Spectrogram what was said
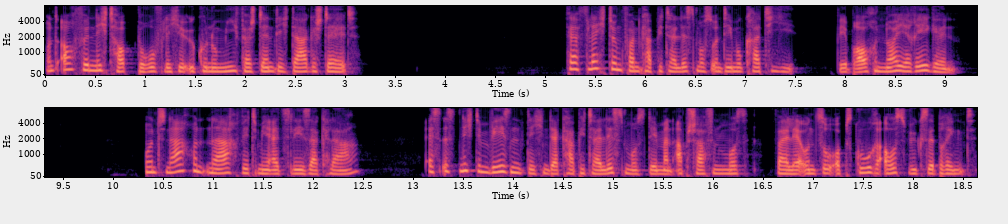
und auch für nicht hauptberufliche Ökonomie verständlich dargestellt. Verflechtung von Kapitalismus und Demokratie. Wir brauchen neue Regeln. Und nach und nach wird mir als Leser klar, es ist nicht im Wesentlichen der Kapitalismus, den man abschaffen muss, weil er uns so obskure Auswüchse bringt.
